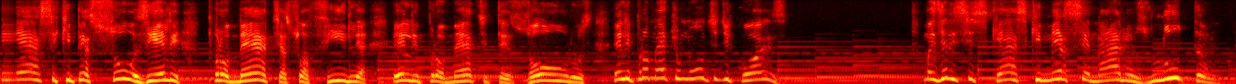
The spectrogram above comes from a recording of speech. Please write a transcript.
Conhece que pessoas, e ele promete a sua filha, ele promete tesouros, ele promete um monte de coisa. Mas ele se esquece que mercenários lutam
